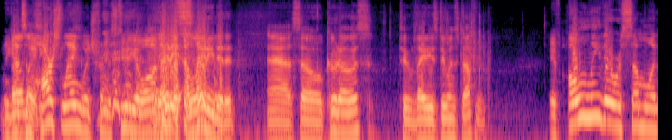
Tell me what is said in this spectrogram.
We got The some lady. harsh language from the studio A audience. lady, a lady did it. Uh, so kudos to ladies doing stuff. If only there was someone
